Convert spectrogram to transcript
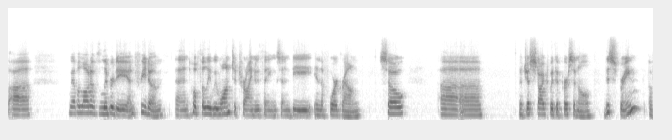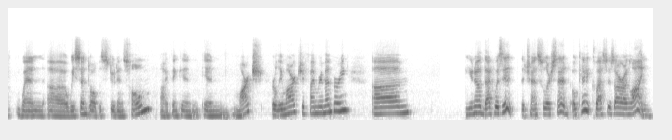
uh, we have a lot of liberty and freedom, and hopefully, we want to try new things and be in the foreground. So, uh, just start with the personal. This spring, of when uh, we sent all the students home, I think in in March, early March, if I'm remembering. Um, you know, that was it. The chancellor said, "Okay, classes are online.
